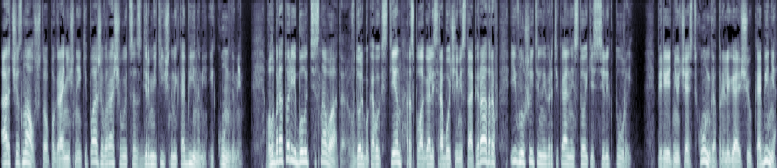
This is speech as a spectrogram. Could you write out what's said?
Арчи знал, что пограничные экипажи выращиваются с герметичными кабинами и кунгами. В лаборатории было тесновато, вдоль боковых стен располагались рабочие места операторов и внушительные вертикальные стойки с селектурой. Переднюю часть кунга, прилегающую к кабине,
